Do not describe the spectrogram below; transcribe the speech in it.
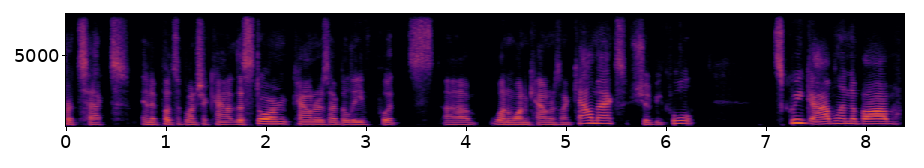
protect, and it puts a bunch of count. The storm counters, I believe, puts uh, one one counters on Kalamax. Should be cool. Squee Goblin Nabob.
